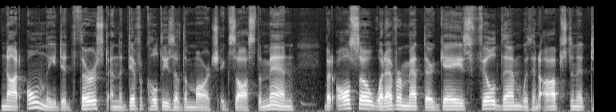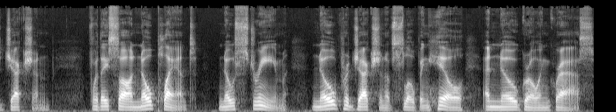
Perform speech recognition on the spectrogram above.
not only did thirst and the difficulties of the march exhaust the men, but also whatever met their gaze filled them with an obstinate dejection. For they saw no plant, no stream, no projection of sloping hill, and no growing grass,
